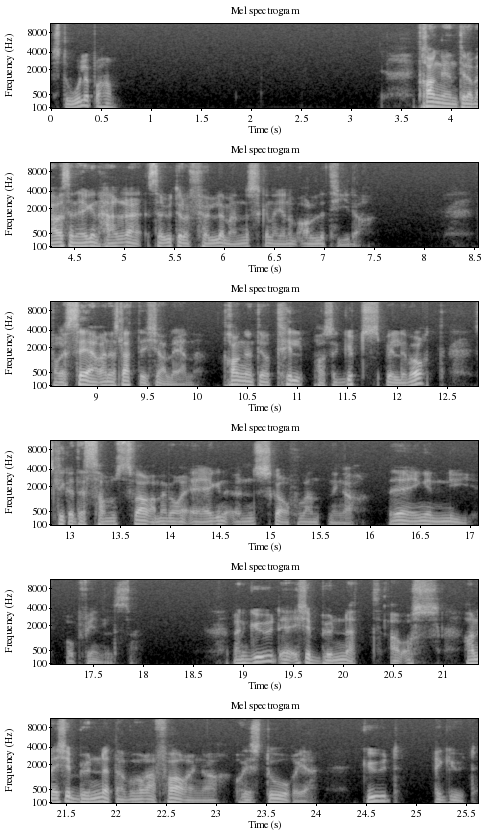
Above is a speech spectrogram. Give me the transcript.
stole på ham? Trangen til å være sin egen herre ser ut til å følge menneskene gjennom alle tider. Fariseeren er slett ikke alene. Trangen til å tilpasse gudsbildet vårt slik at det samsvarer med våre egne ønsker og forventninger, det er ingen ny oppfinnelse. Men Gud er ikke bundet av oss, han er ikke bundet av våre erfaringer og historie. Gud er Gud.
